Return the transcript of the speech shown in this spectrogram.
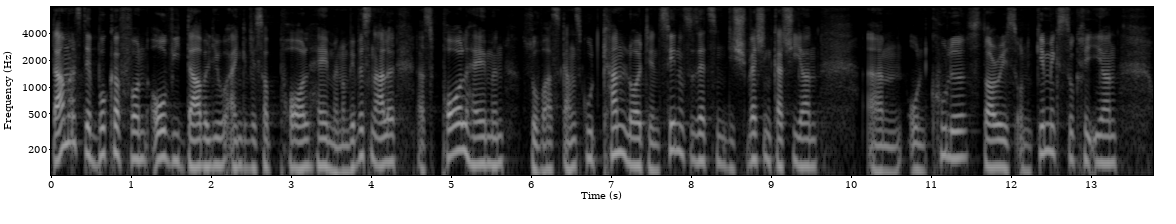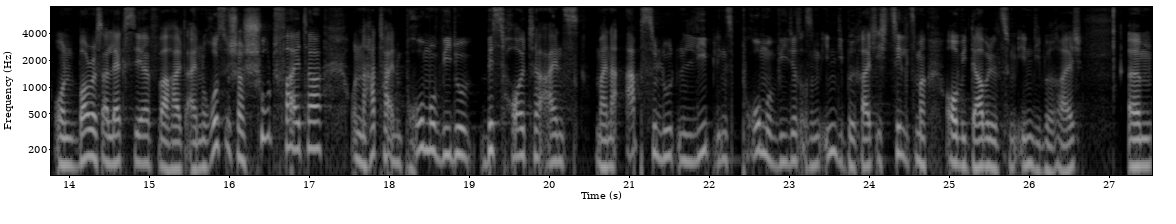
damals der Booker von OVW, ein gewisser Paul Heyman. Und wir wissen alle, dass Paul Heyman sowas ganz gut kann, Leute in Szene zu setzen, die Schwächen kaschieren ähm, und coole Stories und Gimmicks zu kreieren. Und Boris Alexiev war halt ein russischer Shootfighter und hatte ein Promo-Video bis heute eins meiner absoluten Lieblings-Promo-Videos aus dem Indie-Bereich. Ich zähle jetzt mal OVW zum Indie-Bereich. Ähm,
